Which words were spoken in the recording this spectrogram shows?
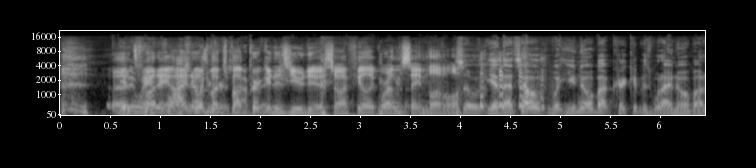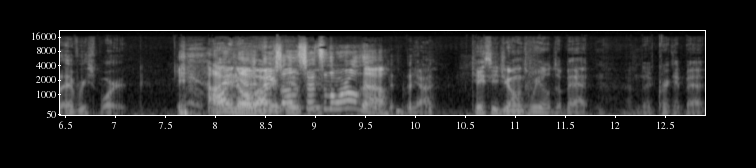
It's way, funny. I know as much about cricket British. as you do, so I feel like we're on the same level. So yeah, that's how what you know about cricket is what I know about every sport. All I know it about makes it all the sense is- in the world now. Yeah. Casey Jones wields a bat, the cricket bat.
